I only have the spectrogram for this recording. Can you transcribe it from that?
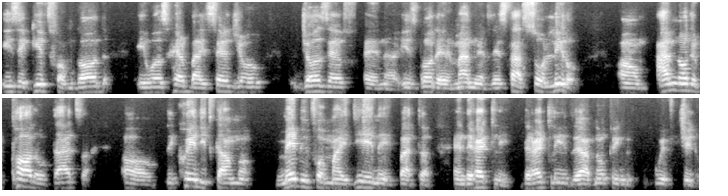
is a gift from God. It was held by Sergio, Joseph, and uh, his brother Emmanuel. They start so little. Um, I'm not a part of that. Uh, the credit come maybe from my DNA, but uh, and directly, directly they have nothing with judo.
